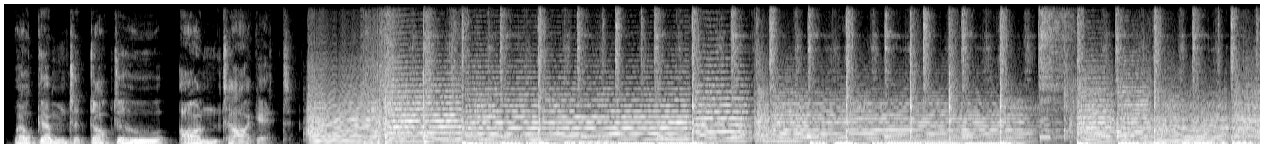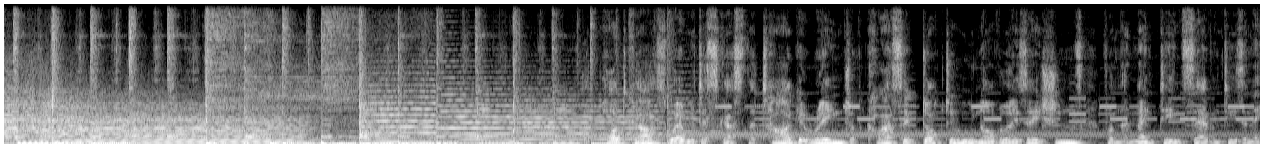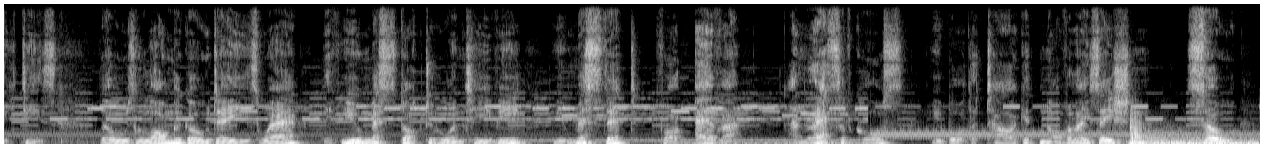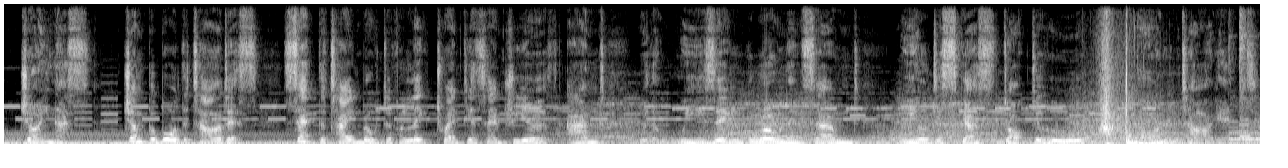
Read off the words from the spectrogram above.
Welcome to Doctor Who on Target. Podcast where we discuss the target range of classic Doctor Who novelisations from the 1970s and 80s. Those long ago days where, if you missed Doctor Who on TV, you missed it forever. Unless, of course, you bought the Target novelisation. So, join us, jump aboard the TARDIS, set the time rotor for late 20th century Earth, and with a wheezing, groaning sound, we'll discuss Doctor Who on Target.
